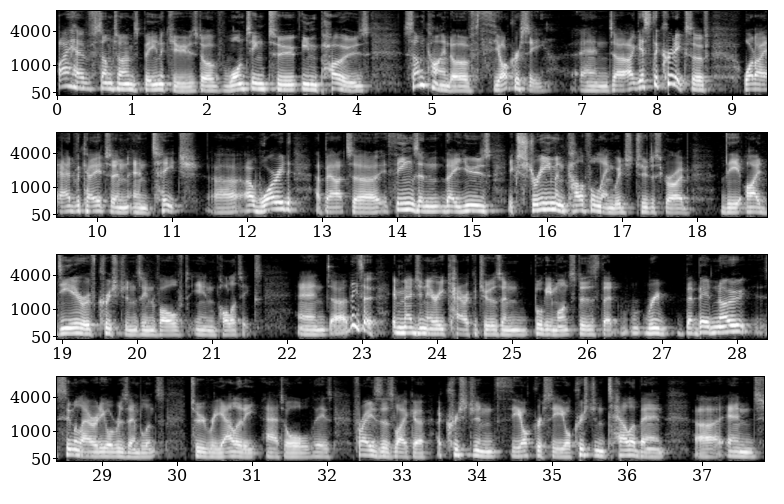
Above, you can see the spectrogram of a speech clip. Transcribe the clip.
I have sometimes been accused of wanting to impose some kind of theocracy, and uh, I guess the critics of what I advocate and, and teach uh, are worried about uh, things and they use extreme and colourful language to describe the idea of Christians involved in politics. And uh, these are imaginary caricatures and boogie monsters that, re- that bear no similarity or resemblance to reality at all. There's phrases like a, a Christian theocracy or Christian Taliban uh, and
